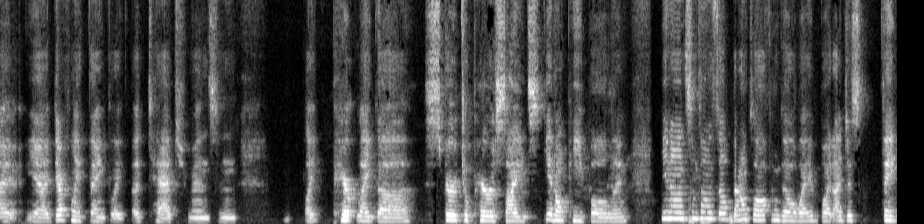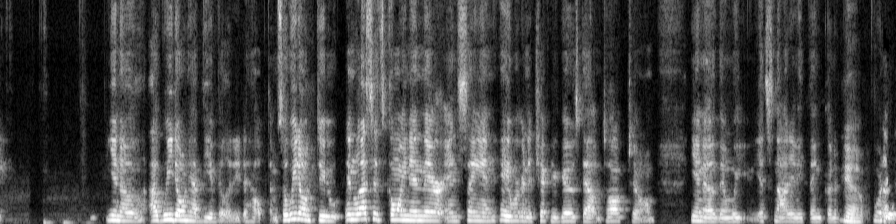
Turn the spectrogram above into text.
I yeah, I definitely think like attachments and like par- like uh spiritual parasites get on people, and you know, and mm-hmm. sometimes they'll bounce off and go away. But I just think you know, I, we don't have the ability to help them. So we don't do unless it's going in there and saying, "Hey, we're going to check your ghost out and talk to them." You know, then we it's not anything going to be yeah. we're not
